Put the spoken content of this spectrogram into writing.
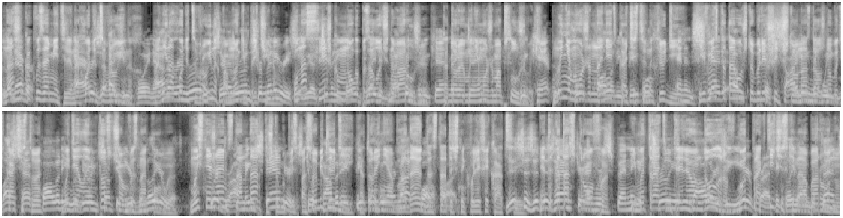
Наши, как вы заметили, находятся в руинах. Они находятся в руинах по многим причинам. У нас слишком много позолоченного оружия, которое мы не можем обслуживать. Мы не можем нанять качественных людей. И вместо того, чтобы решить, что у нас должно быть качество, мы делаем то, с чем вы знакомы. Мы снижаем стандарты, чтобы приспособить людей, которые не обладают достаточной квалификацией. Это катастрофа, и мы тратим триллион долларов в год практически на оборону.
